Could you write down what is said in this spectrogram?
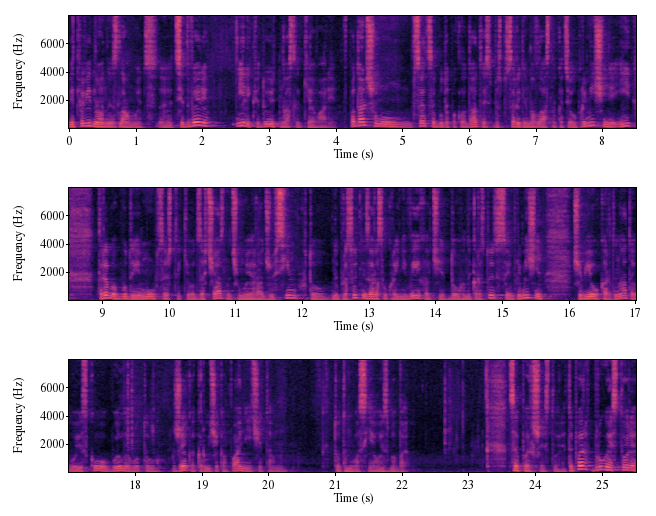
Відповідно, вони зламують е, ці двері і ліквідують наслідки аварії. В подальшому все це буде покладатись безпосередньо на власника цього приміщення, і треба буде йому все ж таки от завчасно, чому я раджу всім, хто не присутній зараз в Україні, виїхав чи довго не користується своїм приміщенням, щоб його координати обов'язково були от у ЖЕКа, керуючій компанії, чи там хто там у вас є, ОСББ. Це перша історія. Тепер друга історія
